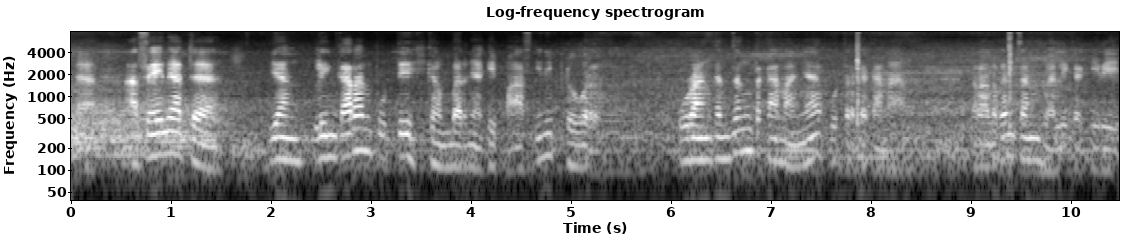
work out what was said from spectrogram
nah AC ini ada yang lingkaran putih gambarnya kipas. Ini blower. Kurang kenceng tekanannya putar ke kanan. Terlalu kenceng balik ke kiri.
